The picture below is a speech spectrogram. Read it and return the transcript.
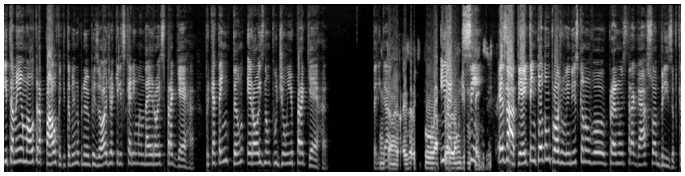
E também é uma outra pauta que também no primeiro episódio é que eles querem mandar heróis pra guerra. Porque até então, heróis não podiam ir pra guerra. Tá ligado? Então, heróis era, tipo, apelão de sim, exato. E aí tem todo um plot envolvendo isso que eu não vou. pra não estragar a sua brisa. Porque,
